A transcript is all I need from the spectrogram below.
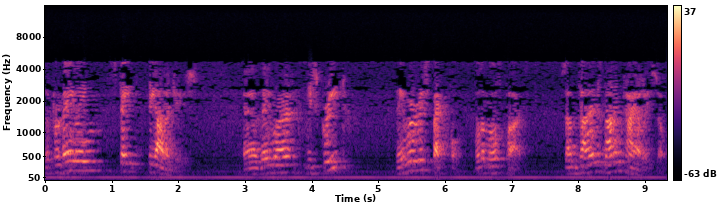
the prevailing state theologies. Uh, they were discreet, they were respectful for the most part, sometimes not entirely so.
